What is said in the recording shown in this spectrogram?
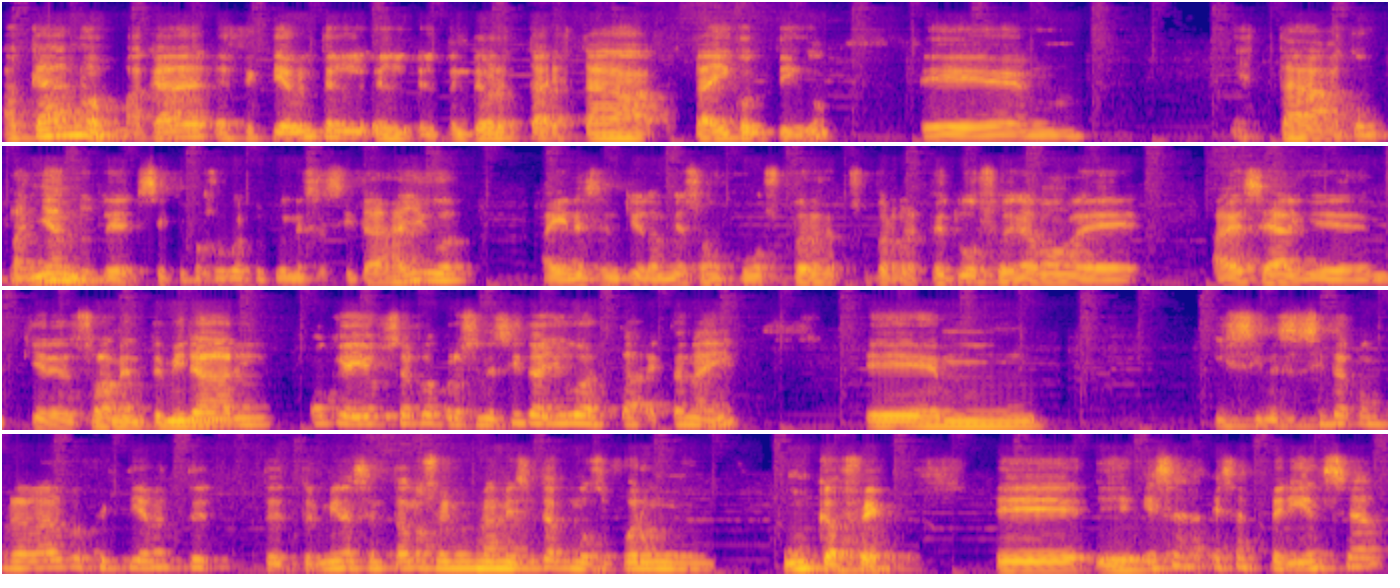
Acá no, acá efectivamente el, vendedor está, está, está, ahí contigo, eh, está acompañándote, si que por supuesto tú necesitas ayuda, ahí en ese sentido también son como súper super respetuosos, digamos, eh, a veces alguien quiere solamente mirar y, ok, observa, pero si necesita ayuda está, están ahí. Eh, y si necesita comprar algo, efectivamente te termina sentándose en una mesita como si fuera un, un café. esa, esa, experiencia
